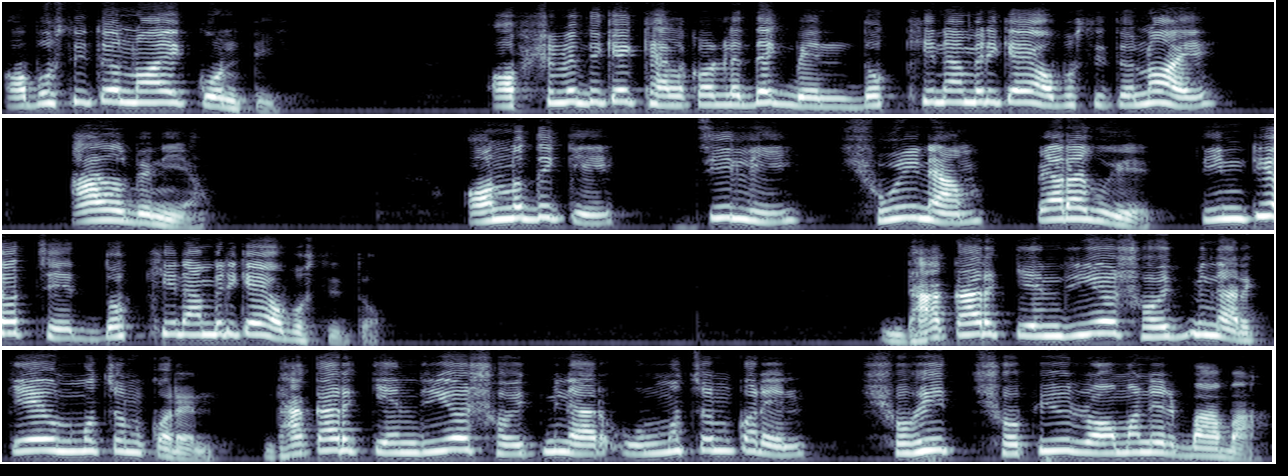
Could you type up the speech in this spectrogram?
অবস্থিত নয় কোনটি? অপশনের দিকে খেয়াল করলে দেখবেন দক্ষিণ আমেরিকায় অবস্থিত নয়, আলবেনিয়া। অন্যদিকে চিলি, সুরিনাম, প্যারাগুয়ে তিনটি হচ্ছে দক্ষিণ আমেরিকায় অবস্থিত। ঢাকার কেন্দ্রীয় শহীদ মিনার কে উন্মোচন করেন? ঢাকার কেন্দ্রীয় শহীদ মিনার উন্মোচন করেন শহীদ শফিউর রহমানের বাবা।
